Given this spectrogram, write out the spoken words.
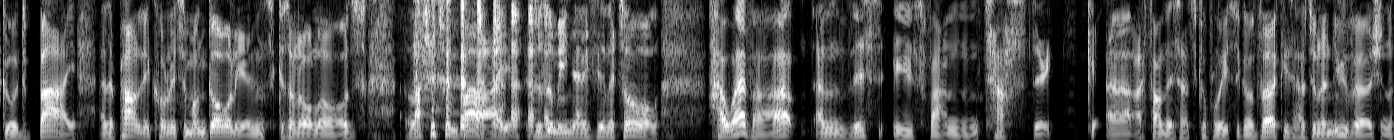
goodbye. And apparently, according to Mongolians, because I know lords, Lasha Tumbai doesn't mean anything at all. However, and this is fantastic. Uh, I found this out a couple of weeks ago. Verkis has done a new version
